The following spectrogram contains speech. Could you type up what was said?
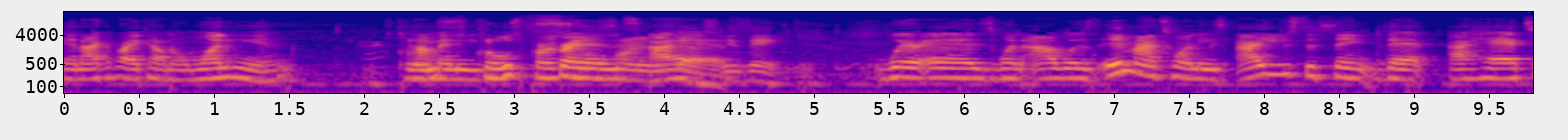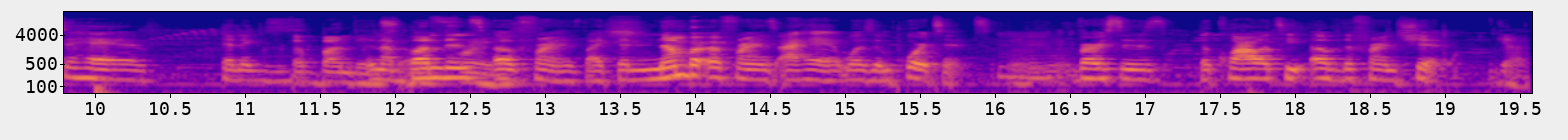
and I can probably count on one hand how many close personal friends friends, I yes, have. Exactly. Whereas when I was in my 20s, I used to think that I had to have an ex- Abundance. an abundance of, of friends. Like the number of friends I had was important mm-hmm. versus the quality of the friendship. Yes.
